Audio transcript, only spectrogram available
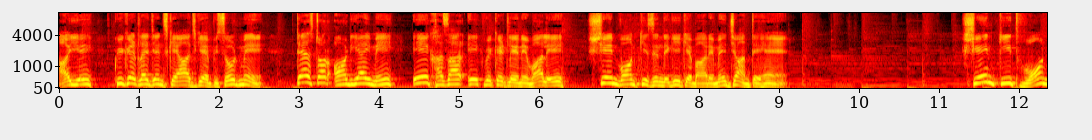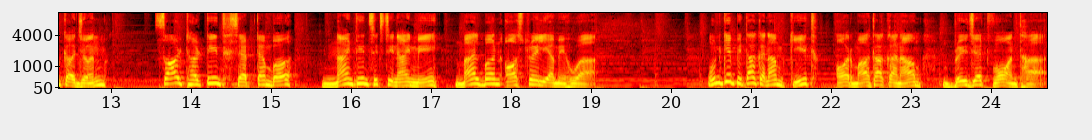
आइए क्रिकेट लेजेंड्स के आज के एपिसोड में टेस्ट और ओडीआई में 1001 विकेट लेने वाले शेन वॉन की ज़िंदगी के बारे में जानते हैं। शेन कीथ वॉन का जन्म साल थर्टीन सितंबर 1969 में मेलबर्न ऑस्ट्रेलिया में हुआ। उनके पिता का नाम कीथ और माता का नाम ब्रिजेट वॉन था।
